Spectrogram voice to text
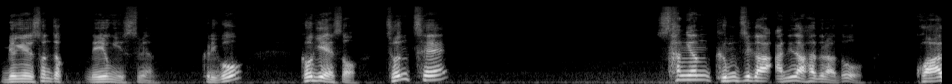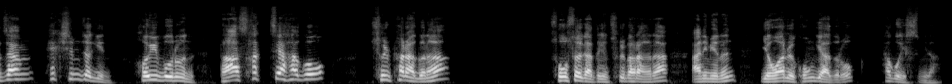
명예훼손적 내용이 있으면. 그리고 거기에서 전체 상영 금지가 아니다 하더라도 과장 핵심적인 허위본은 다 삭제하고 출판하거나 소설 같은 게 출판하거나 아니면은 영화를 공개하도록 하고 있습니다.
